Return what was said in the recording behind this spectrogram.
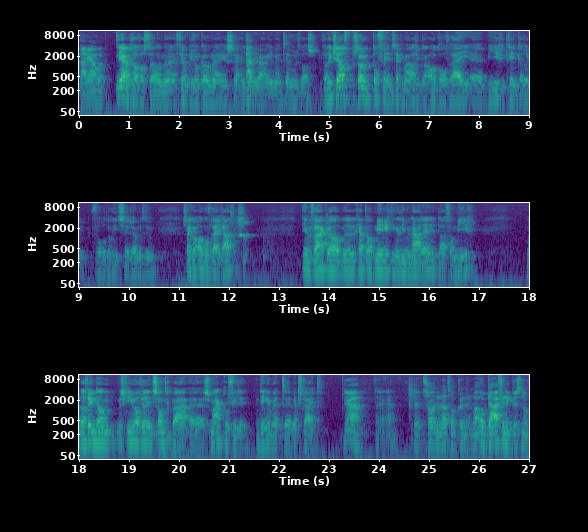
bijhouden. Ja, er zal vast wel een, eh, een filmpje van komen ergens eh, in Ja. januari met eh, hoe het was. Wat ik zelf persoonlijk tof vind, zeg maar, als ik dan alcoholvrij bier drink, als ik bijvoorbeeld nog iets zou moeten doen, zijn gewoon alcoholvrije radlers. Die hebben vaak wel, gaat wel meer richting een limonade in plaats van bier. Maar dat vind ik dan misschien wel veel interessanter qua smaakprofielen. Dingen met, met fruit. Ja, ja, dat zou inderdaad wel kunnen. Maar ook daar vind ik, dus nog,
